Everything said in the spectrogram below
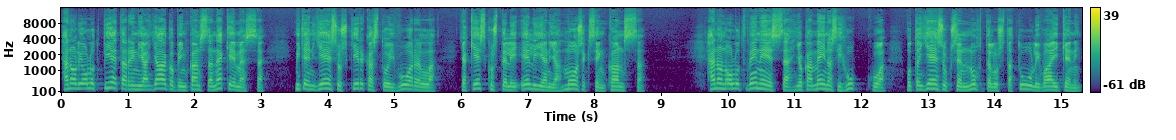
Hän oli ollut Pietarin ja Jaakobin kanssa näkemässä, miten Jeesus kirkastui vuorella ja keskusteli Elian ja Mooseksen kanssa. Hän on ollut veneessä, joka meinasi hukkua, mutta Jeesuksen nuhtelusta tuuli vaikeni.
